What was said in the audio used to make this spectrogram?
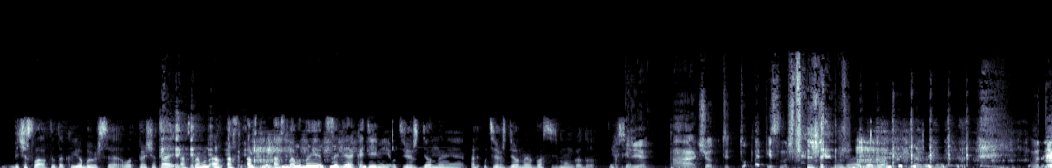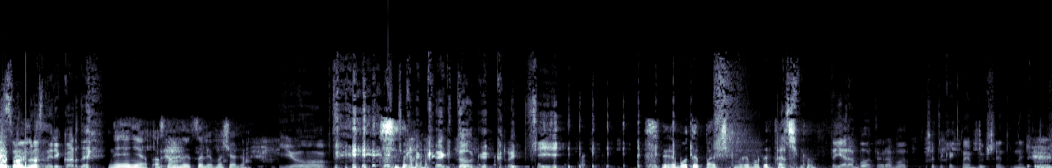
Вячеслав, ты так въебываешься. Вот прочитай основ- ос- ос- ос- основные цели Академии, утвержденные, э, утвержденные в 27 году. Их все. Где? А, что, ты тут написано, что ли? Да, да, да. да. Вот я своеобразные рекорды. Не-не-не, основные цели в начале. Ёпт. Как как долго крутить. Работай пальчиком, работай пальчиком. Да я работаю, работаю. Что ты как моя бывшая тут начала?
